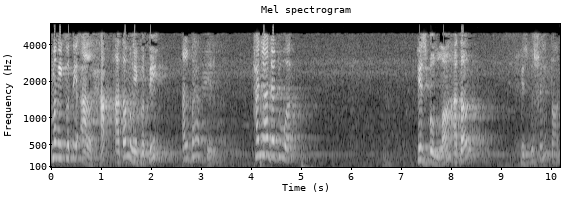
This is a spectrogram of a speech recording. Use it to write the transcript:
Mengikuti al-haq atau mengikuti al-batil. Hanya ada dua. Hizbullah atau Hizbus Syaitan.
